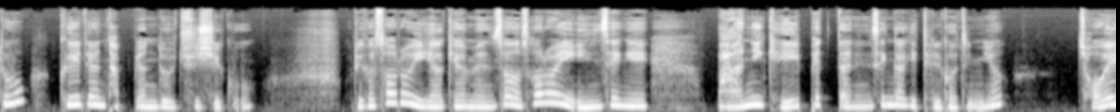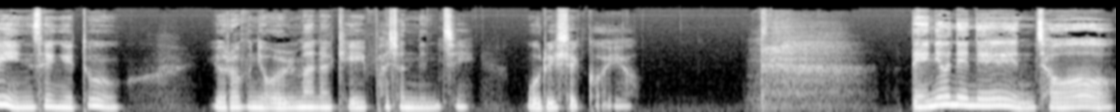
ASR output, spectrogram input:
또 그에 대한 답변도 주시고 우리가 서로 이야기하면서 서로의 인생에 많이 개입했다는 생각이 들거든요. 저의 인생에도 여러분이 얼마나 개입하셨는지 모르실 거예요. 내년에는 저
